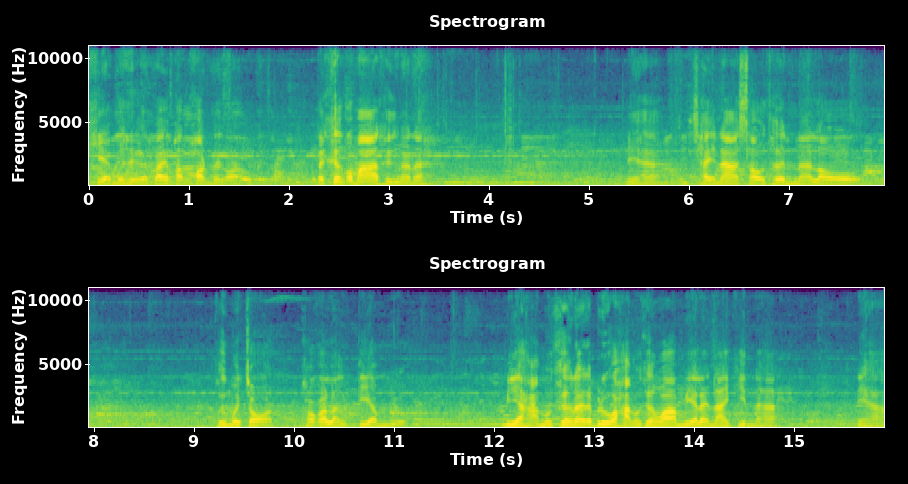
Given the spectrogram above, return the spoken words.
เคลียร์มือถือกันไปพักผ่อนไปก่อน แต่เครื่องก็มาถึงแล้วนะ นี่ฮะชัยนาเซาเทิร์นนะ เราเพิ่งมาจอดเขากำลังเตรียมอยู่ มีอาหารบนเครื่องด้วยเราไปดูอาหารบนเครื่องว่ามีอะไรน่ากินนะฮะนี่ฮะ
